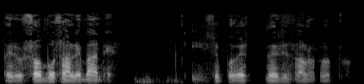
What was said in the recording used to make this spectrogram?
pero somos alemanes. Y se puede ver eso a los otros.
